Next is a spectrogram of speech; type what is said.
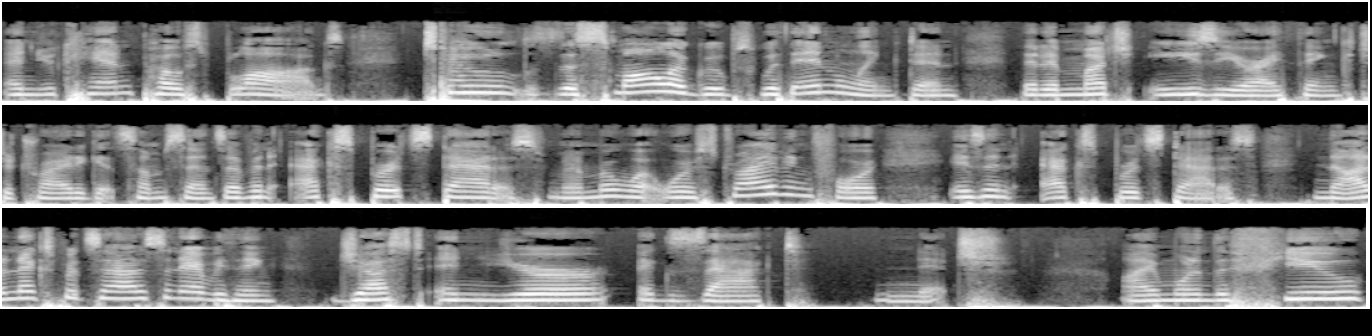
and you can post blogs to the smaller groups within LinkedIn that are much easier, I think, to try to get some sense of an expert status. Remember, what we're striving for is an expert status, not an expert status in everything, just in your exact niche. I'm one of the few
